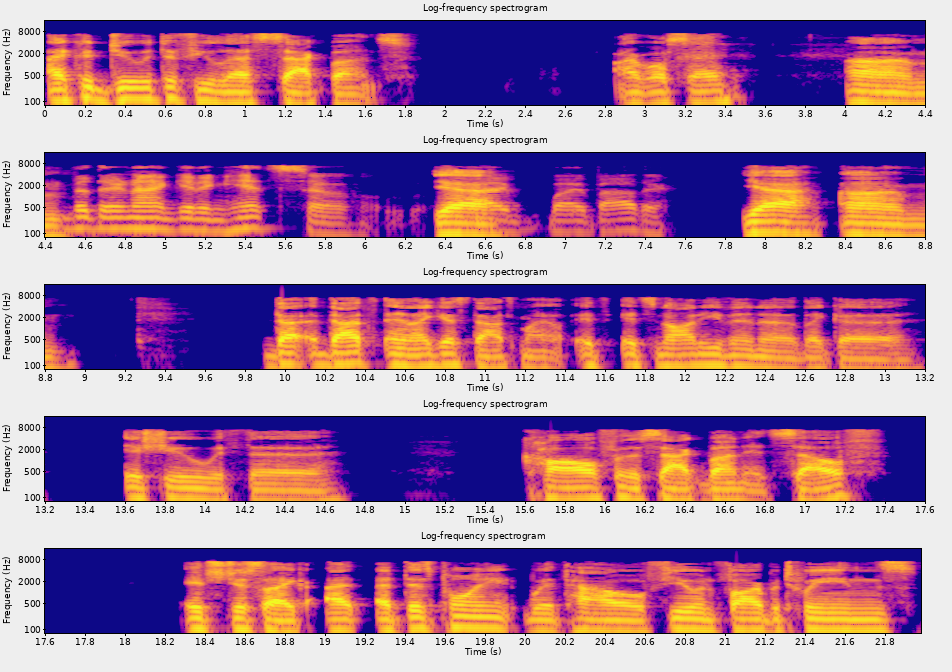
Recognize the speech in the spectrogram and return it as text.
I could do with a few less sac bunts. I will say. Um, But they're not getting hits, so Yeah. why, why bother? yeah, um, that, that's, and I guess that's my, it's, it's not even a, like a issue with the call for the sac bunt itself. It's just like at, at this point with how few and far betweens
